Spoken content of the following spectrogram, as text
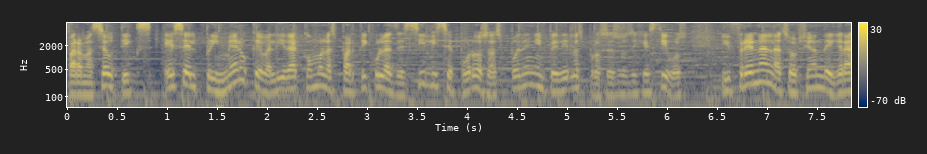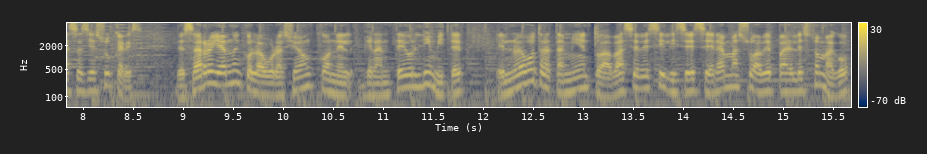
Pharmaceutics es el primero que valida cómo las partículas de sílice porosas pueden impedir los procesos digestivos y frenan la absorción de grasas y azúcares, desarrollando en colaboración con el Granteo Limited el nuevo tratamiento a base de sílice será más suave para el estómago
